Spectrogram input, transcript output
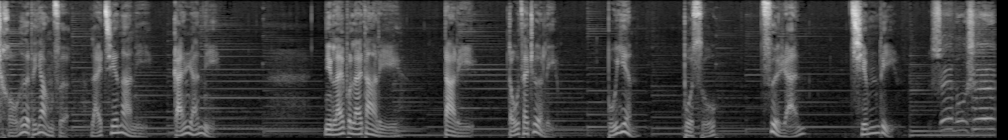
丑恶的样子来接纳你、感染你。你来不来大理？大理都在这里，不艳，不俗，自然，清丽。是不是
